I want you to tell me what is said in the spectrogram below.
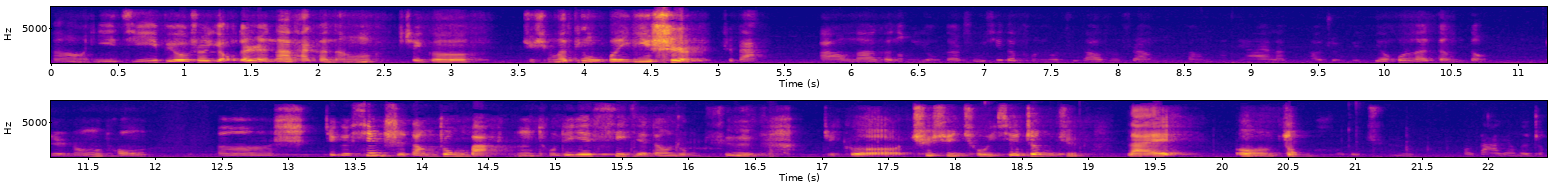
嗯，以及比如说有的人呢，他可能这个举行了订婚仪式，是吧？还有呢，可能有的熟悉的朋友知道说双方谈恋爱了，可能要准备结婚了等等，只能从嗯这个现实当中吧，嗯，从这些细节当中去这个去寻求一些证据来，嗯，综合的去靠大量的证。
